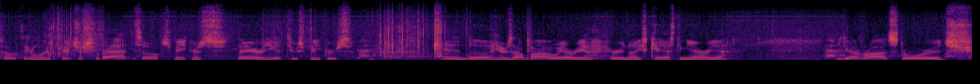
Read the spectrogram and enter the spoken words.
So take a look at the pictures for that. So speakers there, you got two speakers. And uh, here's our bow area, very nice casting area. You got rod storage,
